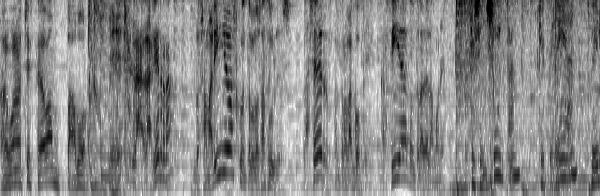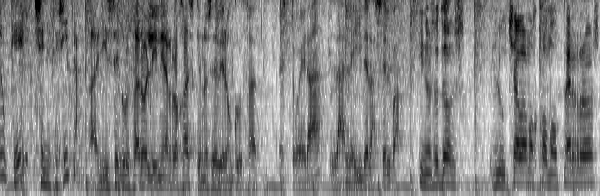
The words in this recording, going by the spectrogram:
algunas noches te daban pavor. Eh, la, la guerra, los amarillos contra los azules, la SER contra la COPE, García contra De la Moneda. que se insultan, que pelean, pero que se necesitan. Allí se cruzaron líneas rojas que no se debieron cruzar. Esto era la ley de la selva. Y nosotros luchábamos como perros.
